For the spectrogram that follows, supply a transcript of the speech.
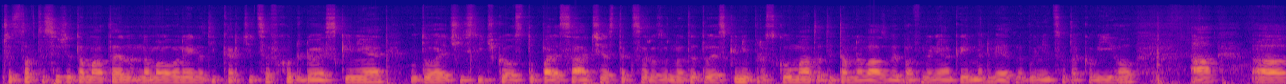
Představte si, že tam máte namalovaný na té kartice vchod do jeskyně, u toho je číslíčko 156, tak se rozhodnete tu jeskyni proskoumat a ty tam na vás vybavne nějaký medvěd nebo něco takového. A, a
